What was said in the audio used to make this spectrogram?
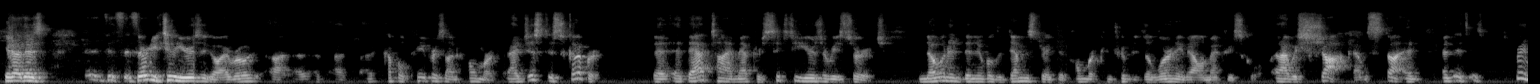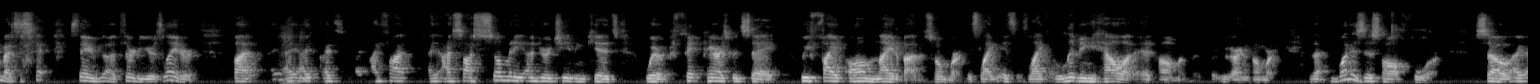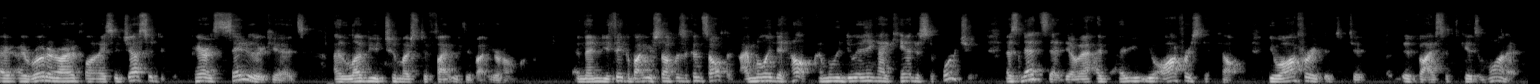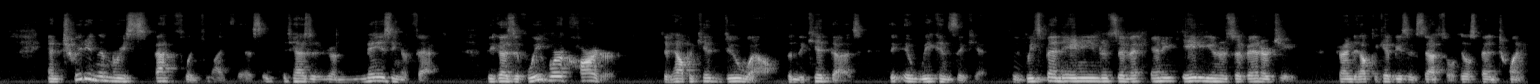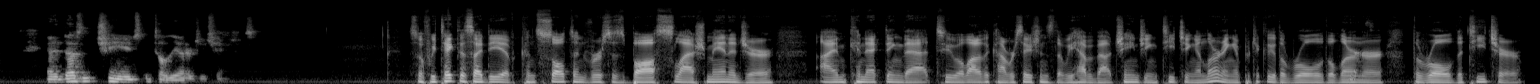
you know, there's 32 years ago, I wrote uh, a, a, a couple papers on homework, and I just discovered that at that time, after 60 years of research, no one had been able to demonstrate that homework contributed to learning in elementary school. And I was shocked. I was stunned. And, and it's, it's, pretty much the same uh, 30 years later. But I, I, I, I thought I, saw so many underachieving kids where parents would say, we fight all night about his homework. It's like it's, it's like living hell at, at home regarding homework. That, what is this all for? So I wrote an article and I suggested parents say to their kids, I love you too much to fight with you about your homework. And then you think about yourself as a consultant. I'm willing to help. I'm willing to do anything I can to support you. As Ned said, you know, I, I, you offer to help. You offer to, to, advice if the kids want it. And treating them respectfully like this, it, it has an amazing effect. Because if we work harder to help a kid do well than the kid does, it, it weakens the kid. If we mm-hmm. spend 80 units of any 80 units of energy trying to help the kid be successful, he'll spend 20. And it doesn't change until the energy changes. So if we take this idea of consultant versus boss slash manager, I'm connecting that to a lot of the conversations that we have about changing teaching and learning, and particularly the role of the learner, yes. the role of the teacher.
